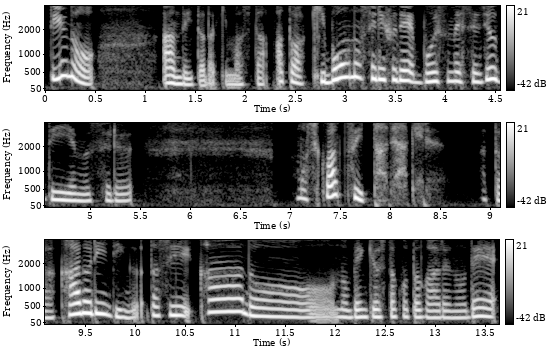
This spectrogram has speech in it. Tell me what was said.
っていうのを編んでいただきました。あとは希望のセリフでボイスメッセージを DM する。もしくは Twitter であげる。あとはカードリーディング。私、カードの勉強したことがあるので、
